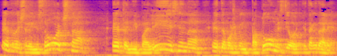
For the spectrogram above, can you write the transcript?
Это значит, это не срочно, это не болезненно, это можно как-нибудь потом сделать и так далее.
